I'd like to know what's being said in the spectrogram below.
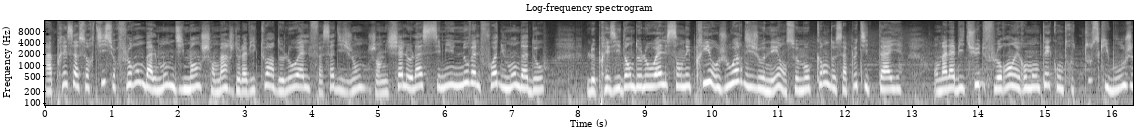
Après sa sortie sur Florent Balmont dimanche en marge de la victoire de l'OL face à Dijon, Jean-Michel Aulas s'est mis une nouvelle fois du monde à dos. Le président de l'OL s'en est pris aux joueurs dijonnais en se moquant de sa petite taille. On a l'habitude, Florent est remonté contre tout ce qui bouge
